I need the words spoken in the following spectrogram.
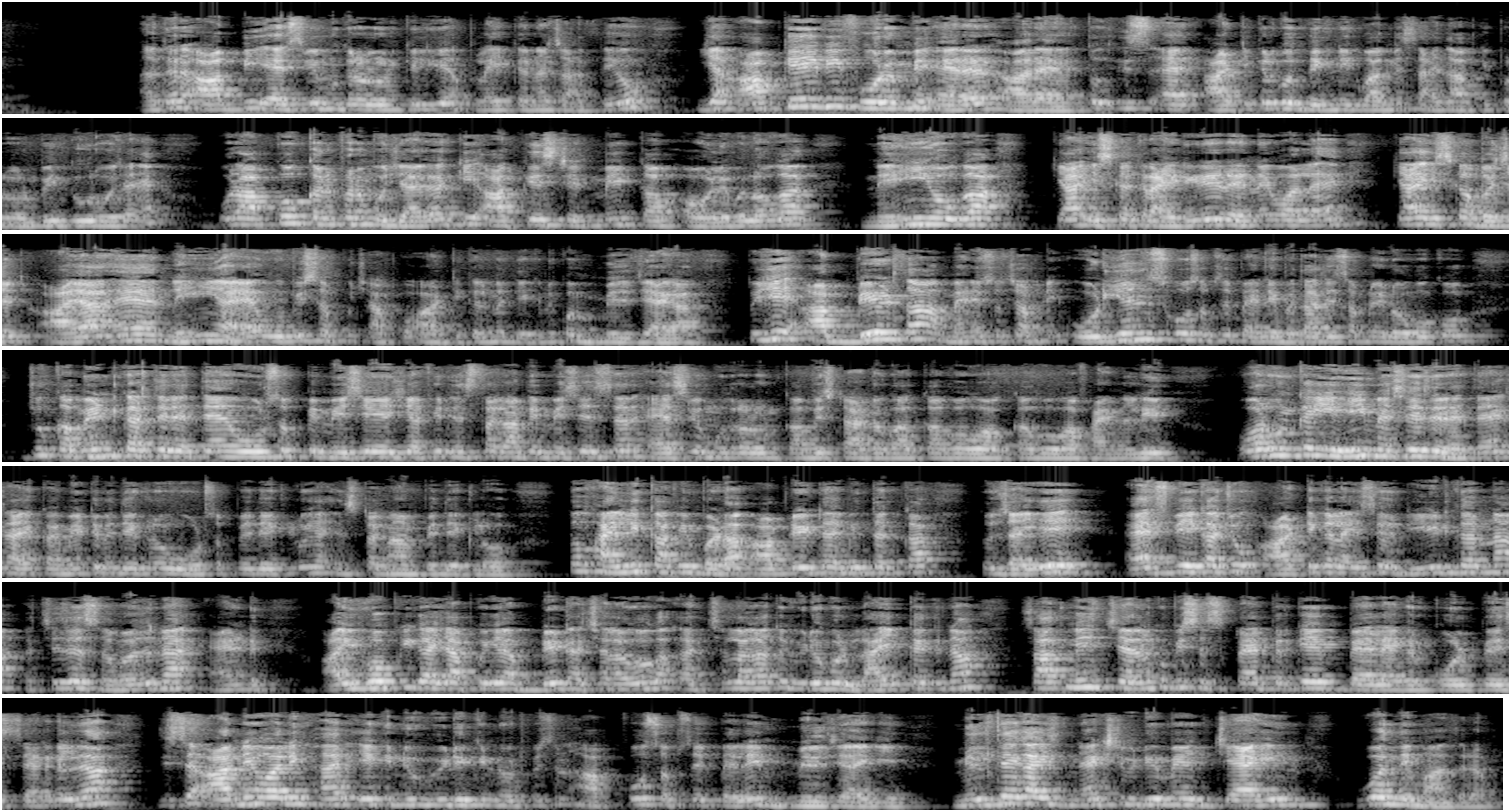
अगर आप भी एस मुद्रा लोन के लिए अप्लाई करना चाहते हो, या आपके भी फोरम में एरर आ रहा है तो इस आर्टिकल को देखने के बाद में शायद आपकी प्रॉब्लम भी दूर हो जाए और आपको कंफर्म हो जाएगा कि आपके स्टेट में कब अवेलेबल होगा, नहीं होगा, क्या इसका क्राइटेरिया रहने वाला है, क्या इसका बजट आया है या नहीं आया, वो भी सब कुछ आपको आर्टिकल में देखने को मिल जाएगा। तो ये अपडेट था, मैंने सोचा अपने ऑडियंस को सबसे पहले बता दें, अपने लोगों को, जो कमेंट करते रहते हैं व्हाट्सअप पे मैसेज या फिर इंस्टाग्राम पे message sir S Mudra loan कब स्टार्ट होगा, कब होगा कब होगा फाइनली और उनका यही मैसेज रहता है, चाहे कमेंट में देख लो व्हाट्सएप पे देख लो या इंस्टाग्राम पे देख लो। तो फाइनली काफ़ी बड़ा अपडेट है अभी तक का। तो जाइए एसबीआई का जो आर्टिकल है इसे रीड करना, अच्छे से समझना एंड आई होप कि आपको ये अपडेट अच्छा लगा होगा। अच्छा लगा तो वीडियो को लाइक कर देना। साथ में इस चैनल को भी सब्सक्राइब करके बेल आइकन कॉल पे सेट कर लेना, जिससे आने वाली हर एक न्यू वीडियो की नोटिफिकेशन आपको सबसे पहले मिल जाएगी। मिलते हैं गाइज़ नेक्स्ट वीडियो में। जय हिंद, वंदे मातरम।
